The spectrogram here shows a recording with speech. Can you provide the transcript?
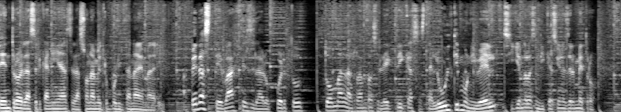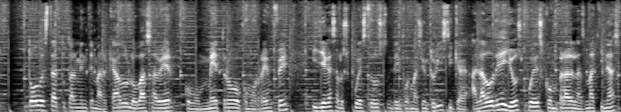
dentro de las cercanías de la zona metropolitana de Madrid. Apenas te bajes del aeropuerto, toma las rampas eléctricas hasta el último nivel siguiendo las indicaciones del metro todo está totalmente marcado, lo vas a ver como metro o como Renfe y llegas a los puestos de información turística. Al lado de ellos puedes comprar en las máquinas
